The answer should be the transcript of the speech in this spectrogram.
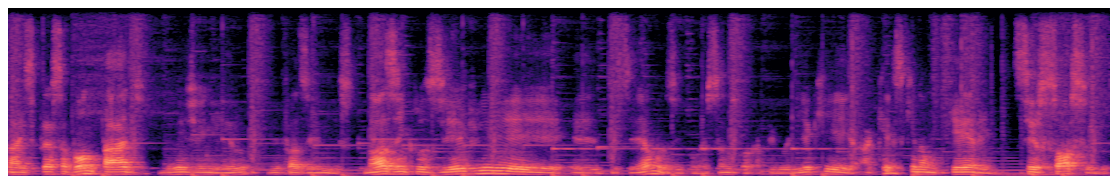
a expressa vontade do engenheiro de fazer isso. Nós, inclusive, eh, dizemos e conversamos com a categoria que aqueles que não querem ser sócios do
